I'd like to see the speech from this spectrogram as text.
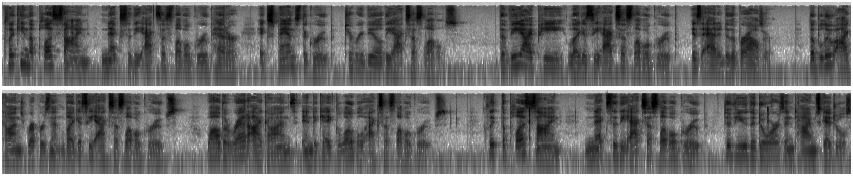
Clicking the plus sign next to the access level group header expands the group to reveal the access levels. The VIP Legacy Access Level group is added to the browser. The blue icons represent Legacy Access Level groups, while the red icons indicate Global Access Level groups. Click the plus sign next to the access level group to view the doors and time schedules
